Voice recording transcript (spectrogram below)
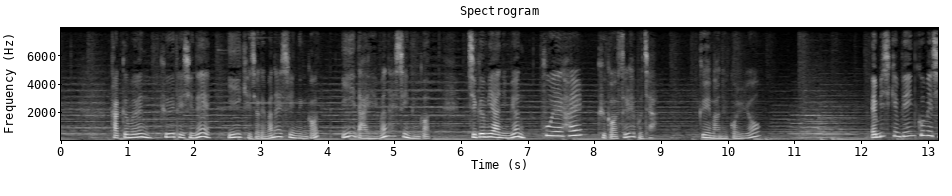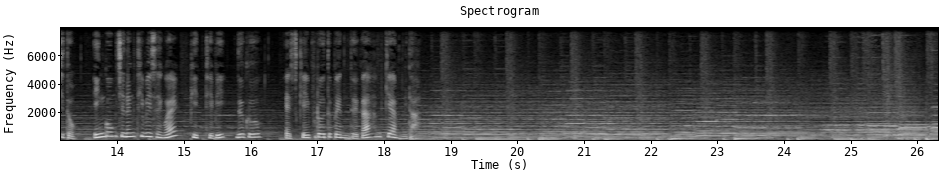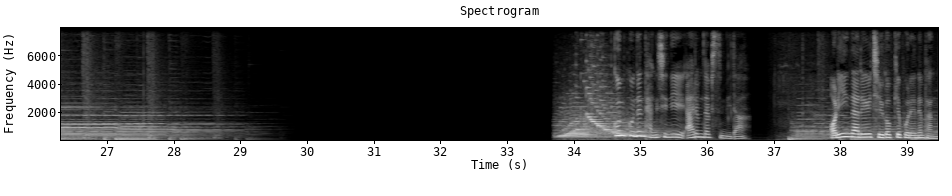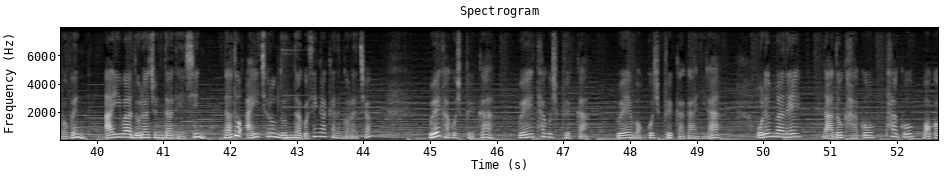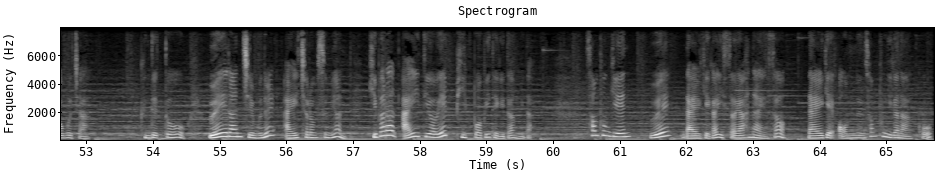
가끔은 그 대신에 이 계절에만 할 수 있는 것, 이 나이에만 할 수 있는 것. 지금이 아니면 후회할 그것을 해보자. 꽤 많을걸요? MBC 캠페인 꿈의 지도, 인공지능 TV 생활, BTV 누구, SK 브로드밴드가 함께합니다. 꿈꾸는 당신이 아름답습니다. 어린이날을 즐겁게 보내는 방법은 아이와 놀아준다 대신 나도 아이처럼 논다고 생각하는 거라죠. 왜 가고 싶을까? 왜 타고 싶을까? 왜 먹고 싶을까가 아니라 오랜만에 나도 가고 타고 먹어보자. 근데 또 왜란 질문을 아이처럼 쓰면 기발한 아이디어의 비법이 되기도 합니다. 선풍기엔 왜 날개가 있어야 하나 해서 날개 없는 선풍기가 나왔고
